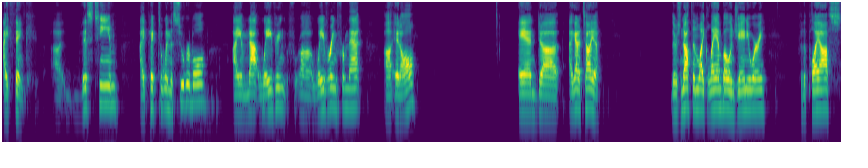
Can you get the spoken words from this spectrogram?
I think uh, this team I picked to win the Super Bowl. I am not wavering uh, wavering from that uh, at all. And uh, I got to tell you, there's nothing like Lambeau in January for the playoffs.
